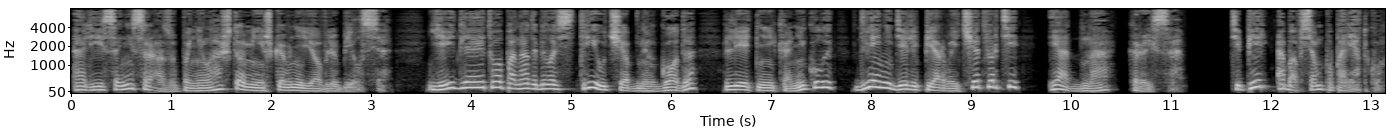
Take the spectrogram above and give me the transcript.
Алиса не сразу поняла, что Мишка в нее влюбился. Ей для этого понадобилось три учебных года, летние каникулы, две недели первой четверти и одна крыса. Теперь обо всем по порядку.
